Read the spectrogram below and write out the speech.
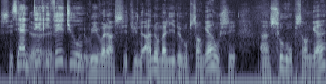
C'est un euh, dérivé du haut. Oui, voilà, c'est une anomalie de groupe sanguin ou c'est un sous-groupe sanguin,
